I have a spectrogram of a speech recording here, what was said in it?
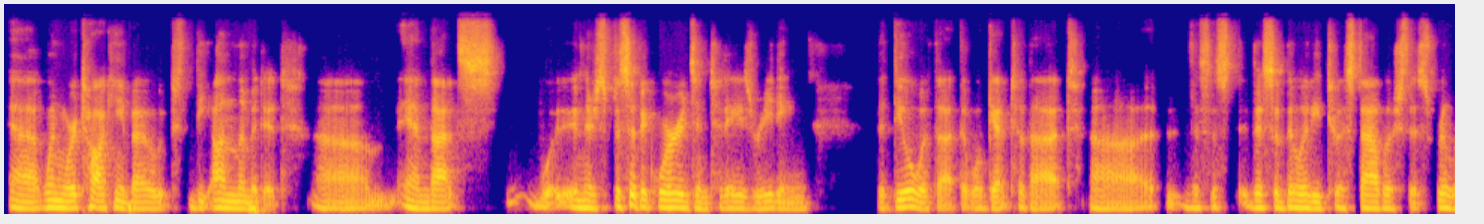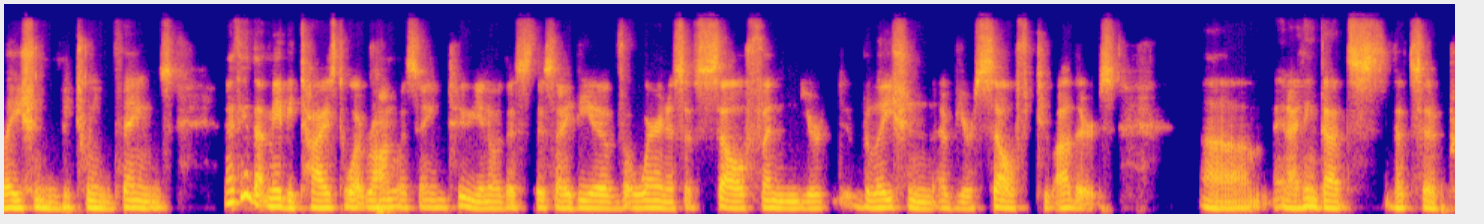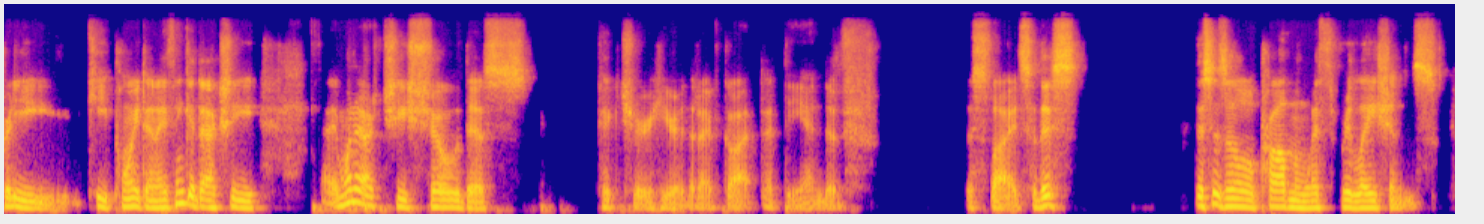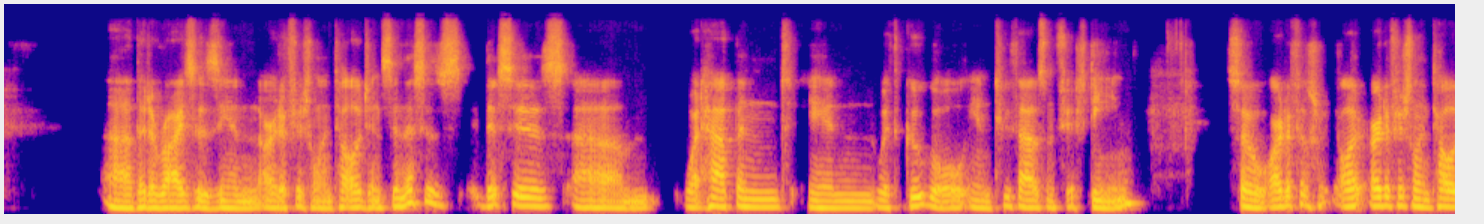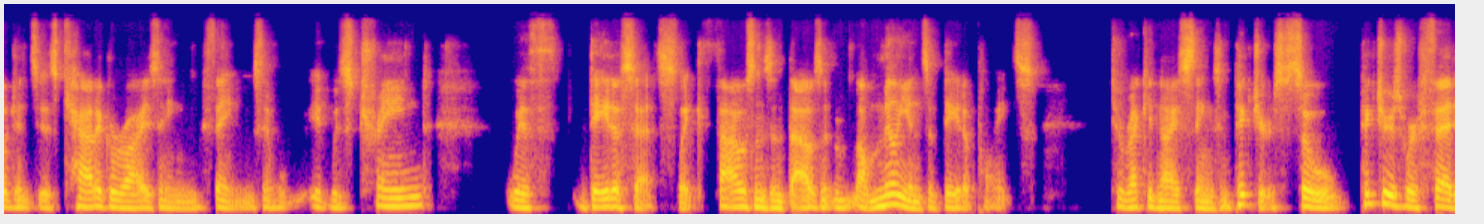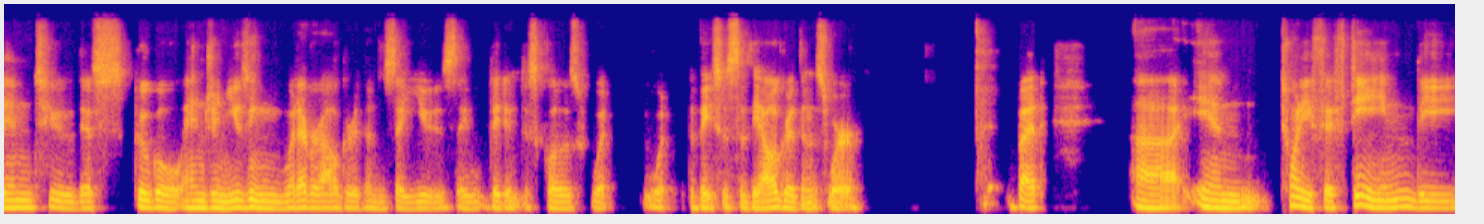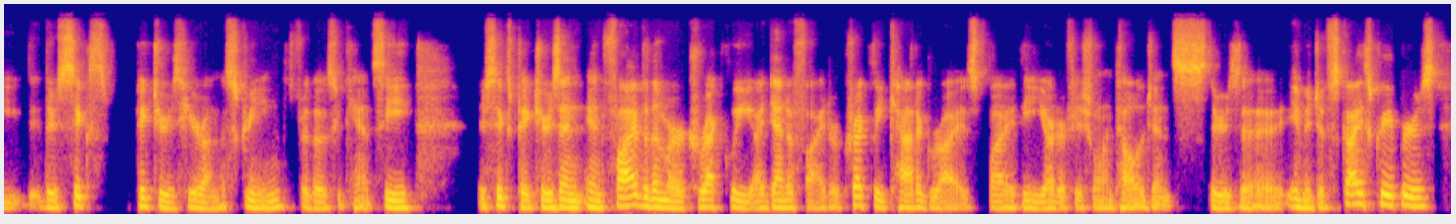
uh, when we're talking about the unlimited. Um, and that's, and there's specific words in today's reading that deal with that that we'll get to that uh, this is this ability to establish this relation between things. And i think that maybe ties to what ron was saying too you know this this idea of awareness of self and your relation of yourself to others. Um, and i think that's that's a pretty key point. And i think it actually i want to actually show this picture here that i've got at the end of the slide. So this this is a little problem with relations uh, that arises in artificial intelligence, and this is this is um, what happened in with Google in 2015. So artificial artificial intelligence is categorizing things, and it was trained with data sets like thousands and thousands, well, millions of data points to recognize things in pictures. So pictures were fed into this Google engine using whatever algorithms they use. They they didn't disclose what what the basis of the algorithms were. But uh, in 2015, the there's six pictures here on the screen for those who can't see. There's six pictures, and, and five of them are correctly identified or correctly categorized by the artificial intelligence. There's an image of skyscrapers,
